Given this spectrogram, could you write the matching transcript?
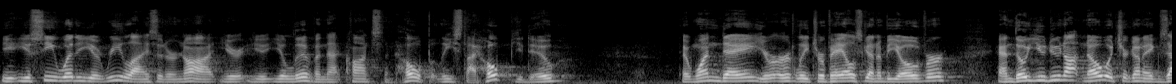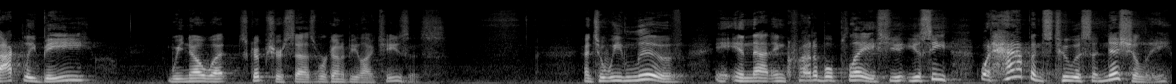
You, you see, whether you realize it or not, you you, live in that constant hope. At least I hope you do. That one day your earthly travail is going to be over. And though you do not know what you're going to exactly be, we know what Scripture says we're going to be like Jesus. And so we live in that incredible place. You, you see, what happens to us initially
